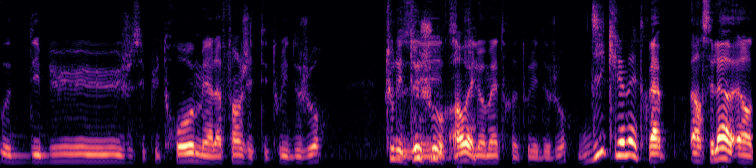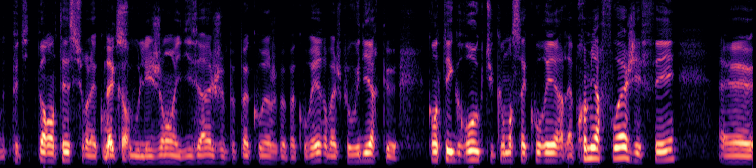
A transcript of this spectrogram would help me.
au début, je sais plus trop, mais à la fin, j'étais tous les deux jours. Tous les deux jours 10 Ah ouais kilomètres tous les deux jours. 10 km Bah, alors c'est là, alors petite parenthèse sur la course où les gens ils disent ah je peux pas courir, je peux pas courir. Bah, je peux vous dire que quand t'es gros, que tu commences à courir, la première fois j'ai fait euh,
